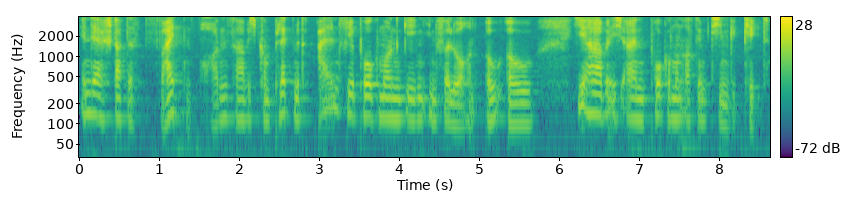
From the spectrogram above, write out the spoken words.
In der Stadt des zweiten Ordens habe ich komplett mit allen vier Pokémon gegen ihn verloren. Oh oh. Hier habe ich ein Pokémon aus dem Team gekickt,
